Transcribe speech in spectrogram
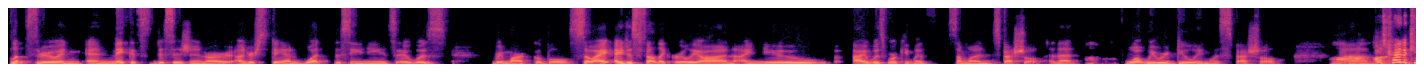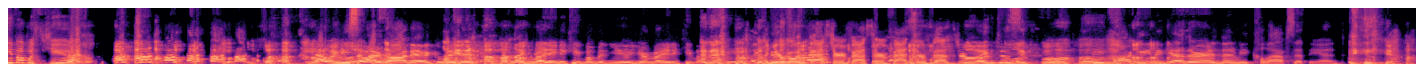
flip through and and make a decision or understand what the scene needs it was remarkable so I, I just felt like early on i knew i was working with someone special and that what we were doing was special Um, I was trying to keep up with you. that would be so ironic when I know. I'm like running to keep up with you, you're running to keep up I with me. Like, and you're going faster and faster and faster and faster. We're like, just like, oh, be talking together and then we collapse at the end. yeah.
